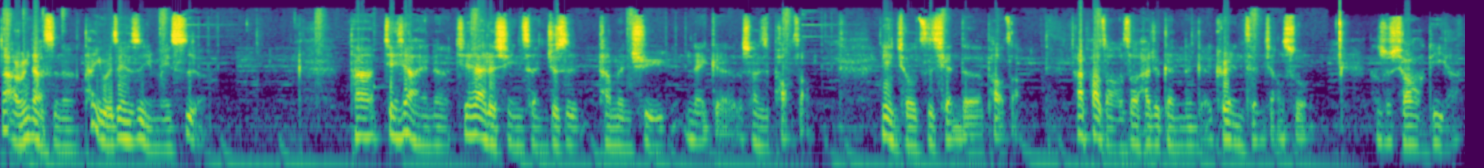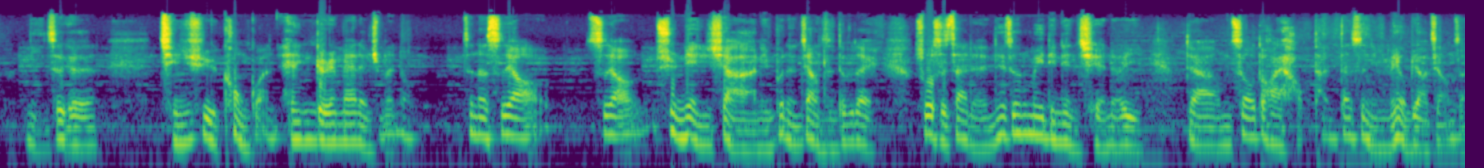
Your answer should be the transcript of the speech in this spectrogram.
那 Arenas 呢，他以为这件事情没事了。他接下来呢，接下来的行程就是他们去那个算是泡澡，练球之前的泡澡。他泡澡的时候，他就跟那个 Clinton 讲说：“他说小老弟啊。”你这个情绪控管 （anger management） 哦，真的是要是要训练一下啊！你不能这样子，对不对？说实在的，那就那么一点点钱而已，对啊，我们之后都还好谈。但是你没有必要这样子。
